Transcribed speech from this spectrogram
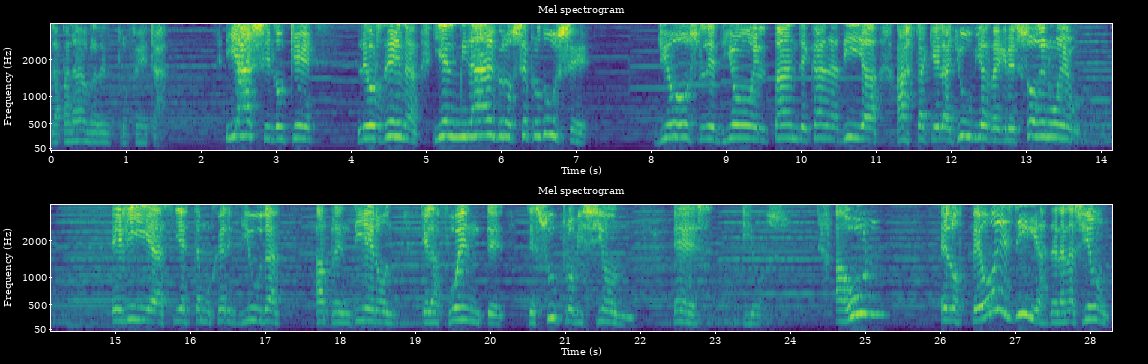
la palabra del profeta y hace lo que le ordena y el milagro se produce. Dios le dio el pan de cada día hasta que la lluvia regresó de nuevo. Elías y esta mujer viuda aprendieron que la fuente de su provisión es Dios. Aún en los peores días de la nación,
